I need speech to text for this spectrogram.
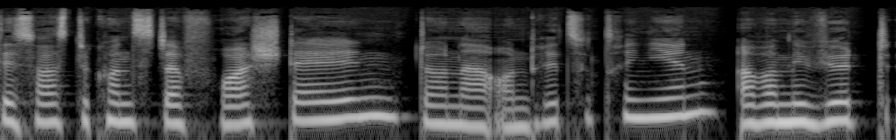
Das heißt, du kannst dir vorstellen, dann auch andere zu trainieren, aber mir würde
